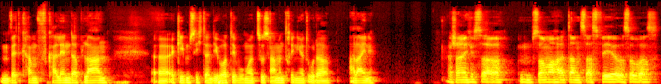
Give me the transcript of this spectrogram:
dem Wettkampfkalenderplan, äh, ergeben sich dann die Orte, wo man zusammen trainiert oder alleine. Wahrscheinlich ist da im Sommer halt dann Sasfe oder sowas.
